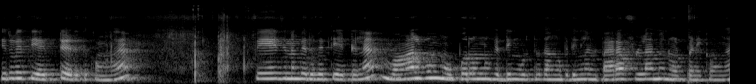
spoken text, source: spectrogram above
இருபத்தி எட்டு எடுத்துக்கோங்க. பேஜ் நம்பர் இருபத்தி எட்டில் வாழ்வும் ஒப்புரவும்னு ஹெட்டிங் கொடுத்துருக்காங்க பார்த்தீங்களா அந்த பேரா ஃபுல்லாமே நோட் பண்ணிக்கோங்க.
